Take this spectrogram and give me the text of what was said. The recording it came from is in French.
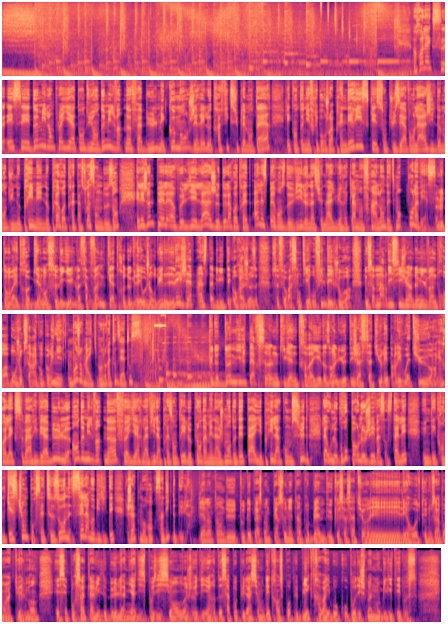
Rolex et ses 2000 employés attendus en 2029 à Bulle, mais comment gérer le trafic supplémentaire? Les cantonniers fribourgeois prennent des risques et sont usés avant l'âge. Ils demandent une prime et une pré-retraite à 62 ans. Et les jeunes PLR veulent lier l'âge de la retraite à l'espérance de vie. Le national lui réclame un frein à l'endettement pour l'AVS. Le temps va être bien ensoleillé. Il va faire 24 degrés aujourd'hui. Une légère instabilité orageuse se fera sentir au fil des jours. Nous sommes mardi 6 juin 2023. Bonjour Sarah Camporini. Bonjour Mike. Bonjour à toutes et à tous. です。Plus de 2000 personnes qui viennent travailler dans un lieu déjà saturé par les voitures. Rolex va arriver à Bulle en 2029. Hier, la ville a présenté le plan d'aménagement de détail pris la Combe Sud, là où le groupe horloger va s'installer. Une des grandes questions pour cette zone, c'est la mobilité. Jacques Morand, syndic de Bulle. Bien entendu, tout déplacement de personnes est un problème vu que ça sature les, les routes que nous avons actuellement. Et c'est pour ça que la ville de Bulle a mis à disposition, je veux dire, de sa population des transports publics, travaille beaucoup pour des chemins mobilité douce.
